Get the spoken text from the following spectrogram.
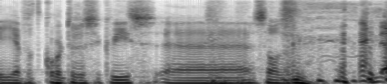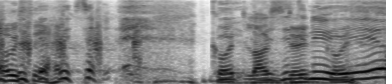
je hebt wat kortere circuits. eh, zoals in, in Oostenrijk. Kort, Die- lang, we zitten dun, nu heel...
